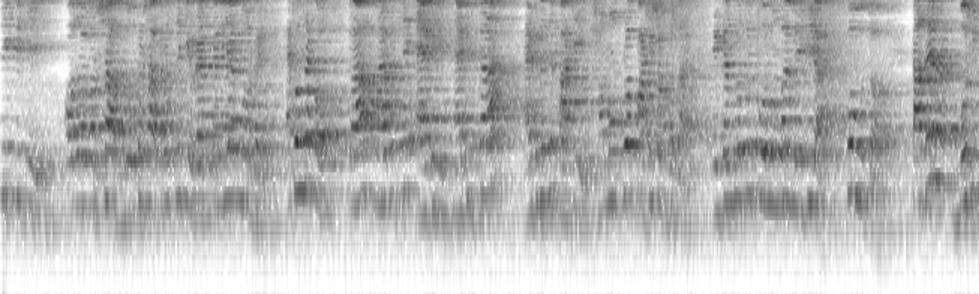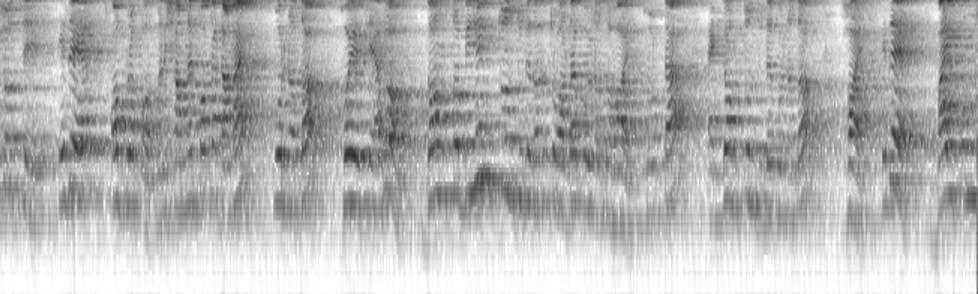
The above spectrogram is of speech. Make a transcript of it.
টিকটিকি অজগর সাপ দৌড়া সাপ, এরা হচ্ছে কি র্যাপটালিয়া করবে। এখন দেখো ক্লাস ফাইভ হচ্ছে অ্যাবিস অ্যাবিস কারা অ্যাবিস হচ্ছে পাখি, সমগ্র পাখি সভ্যতায়। এক্সাম্পল হচ্ছে কোলম্বা লিবিয়া, কবুতর। তাদের বৈশিষ্ট্য হচ্ছে, এদের অগ্রপথ মানে সামনের পথটা ডানায় পরিণত হয়েছে এবং দন্তবিহীন চঞ্চুতে তাদের চোয়াটা পরিণত হয়। ঠোঁটটা একদম চঞ্চুতে পরিণত হয়। এদের বায়ুপূর্ণ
